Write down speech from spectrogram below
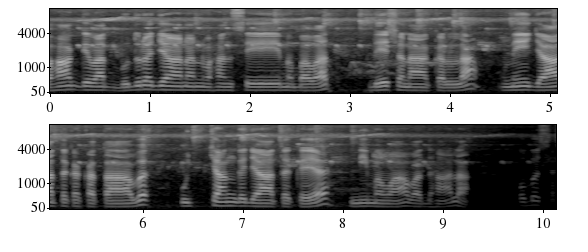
භාග්‍යවත් බුදුරජාණන් වහන්සේම බවත් දේශනා කළා මේ ජාතක කතාව උච්චංග ජාතකය නිමවා වදාලා ඔබ සැම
